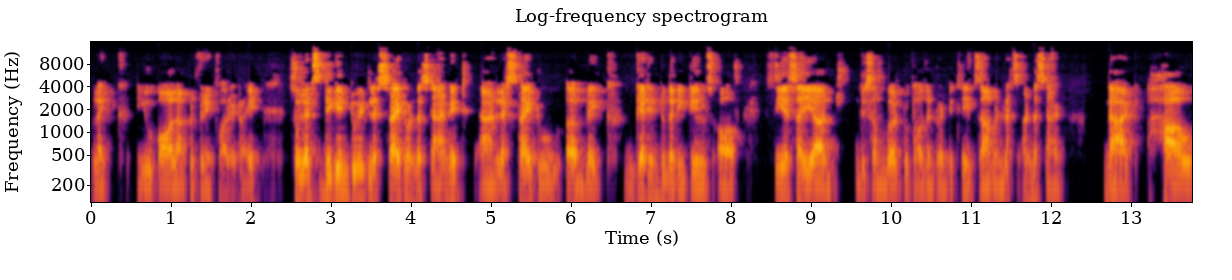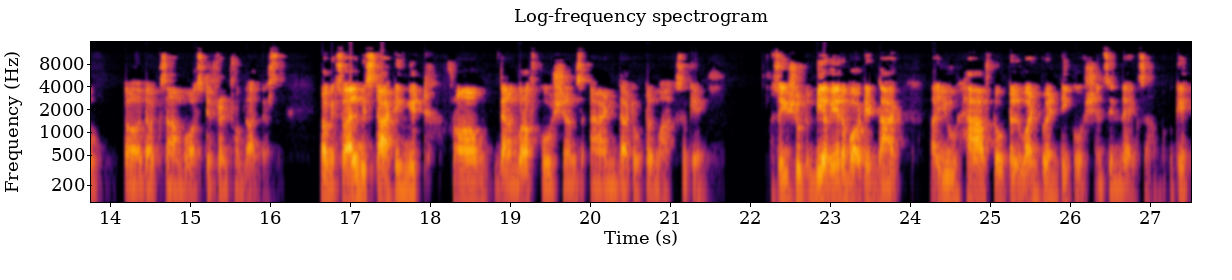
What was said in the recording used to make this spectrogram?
like you all are preparing for it, right? So let's dig into it. Let's try to understand it, and let's try to um, like get into the details of CSIR December 2023 exam, and let's understand that how uh, the exam was different from the others. Okay, so I'll be starting it from the number of questions and the total marks. Okay, so you should be aware about it that uh, you have total 120 questions in the exam. Okay,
